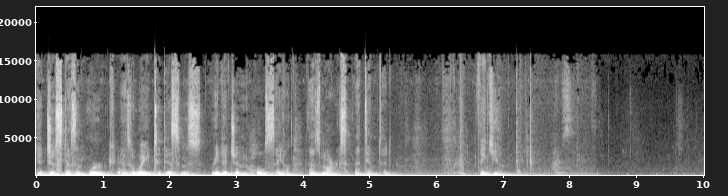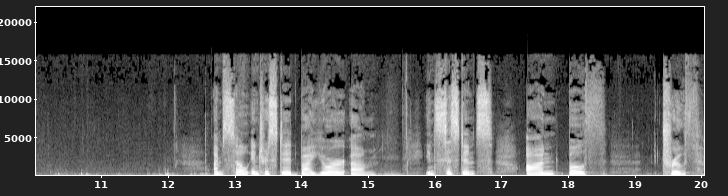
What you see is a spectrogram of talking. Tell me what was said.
It just doesn't work as a way to dismiss religion wholesale, as Marx attempted. Thank you. I'm so interested by your um, insistence on both truth,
